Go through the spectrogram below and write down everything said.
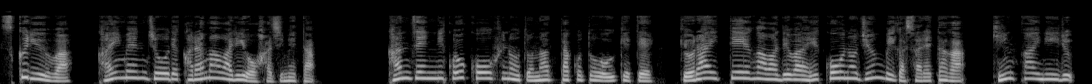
スクリューは海面上で空回りを始めた。完全に航行不能となったことを受けて、魚雷艇側では栄光の準備がされたが、近海にいる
